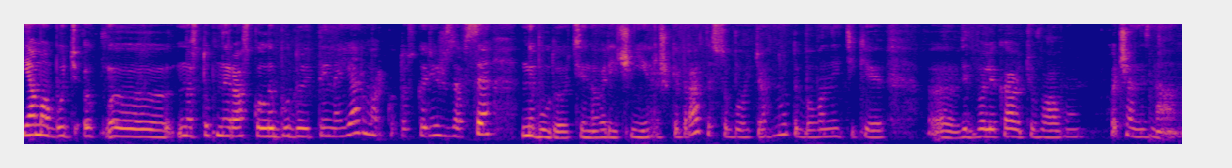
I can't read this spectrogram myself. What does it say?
Я, мабуть, е, е, наступний раз, коли буду йти на ярмарку, то, скоріш за все, не буду ці новорічні іграшки брати з собою тягнути, бо вони тільки е, відволікають увагу. Хоча не знаю.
